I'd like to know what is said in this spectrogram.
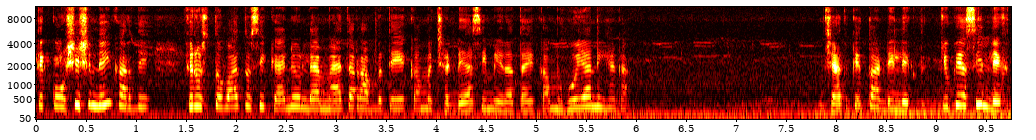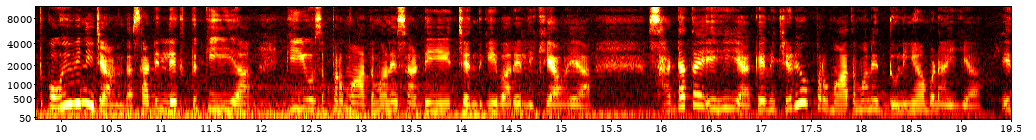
ਤੇ ਕੋਸ਼ਿਸ਼ ਨਹੀਂ ਕਰਦੇ। ਫਿਰ ਉਸ ਤੋਂ ਬਾਅਦ ਤੁਸੀਂ ਕਹਿੰਦੇ ਹੋ, ਲੈ, ਮੈਂ ਤਾਂ ਰੱਬ ਤੇ ਇਹ ਕੰਮ ਛੱਡਿਆ ਸੀ, ਮੇਰਾ ਤਾਂ ਇਹ ਕੰਮ ਹੋਇਆ ਨਹੀਂ ਹੈਗਾ। ਜਦ ਕਿ ਤੁਹਾਡੀ ਲਿਖਤ, ਕਿਉਂਕਿ ਅਸੀਂ ਲਿਖਤ ਕੋਈ ਵੀ ਨਹੀਂ ਜਾਣਦਾ, ਸਾਡੀ ਲਿਖਤ ਕੀ ਆ, ਕੀ ਉਸ ਪ੍ਰਮਾਤਮਾ ਨੇ ਸਾਡੀ ਜ਼ਿੰਦਗੀ ਬਾਰੇ ਲਿਖਿਆ ਹੋਇਆ। ਸਾਡਾ ਤਾਂ ਇਹੀ ਆ ਕਿ ਵੀ ਜਿਹੜੀ ਉਹ ਪਰਮਾਤਮਾ ਨੇ ਦੁਨੀਆ ਬਣਾਈ ਆ, ਇਹ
